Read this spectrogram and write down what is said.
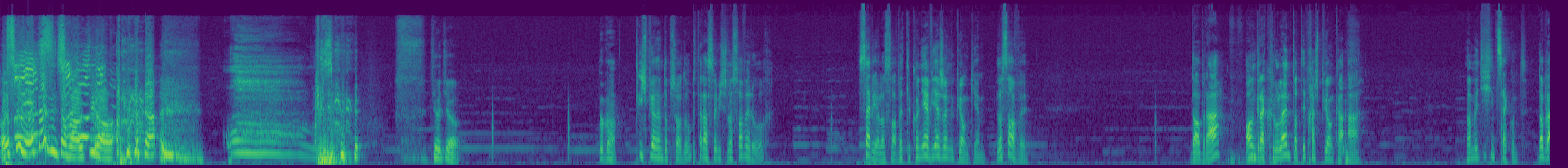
O co, odezitował, cicho. Cicho, cicho. Dobra, idź pionem do przodu. Teraz robisz losowy ruch. Serio losowy, tylko nie wieżą i pionkiem. Losowy. Dobra. On gra królem, to ty pchasz pionka A. Mamy 10 sekund. Dobra.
